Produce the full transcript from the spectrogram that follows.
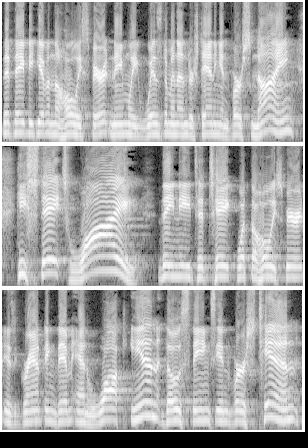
that they be given the Holy Spirit, namely wisdom and understanding in verse 9. He states why they need to take what the Holy Spirit is granting them and walk in those things in verse 10.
